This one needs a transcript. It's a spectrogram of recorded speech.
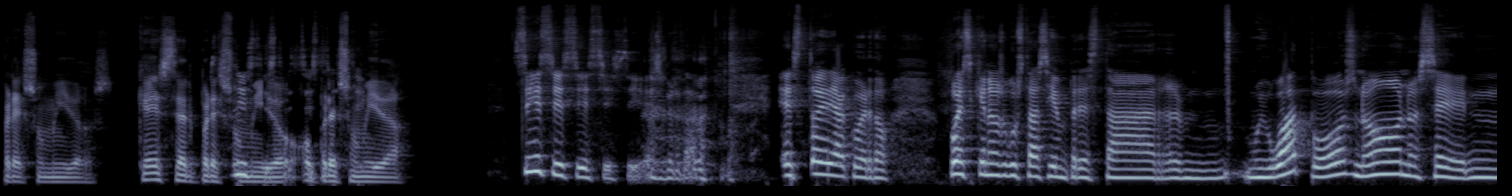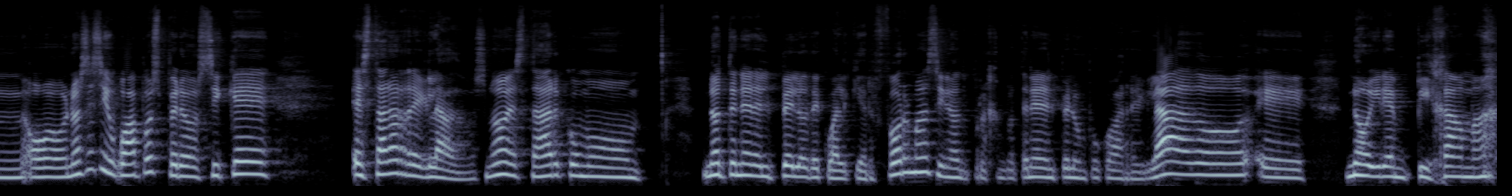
presumidos. ¿Qué es ser presumido sí, sí, o presumida? Sí, sí, sí, sí, sí, es verdad. Estoy de acuerdo. Pues que nos gusta siempre estar mm, muy guapos, ¿no? No sé, mm, o no sé si guapos, pero sí que estar arreglados, ¿no? Estar como no tener el pelo de cualquier forma, sino, por ejemplo, tener el pelo un poco arreglado, eh, no ir en pijama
